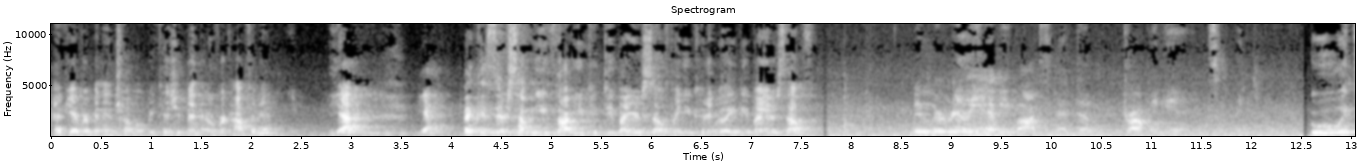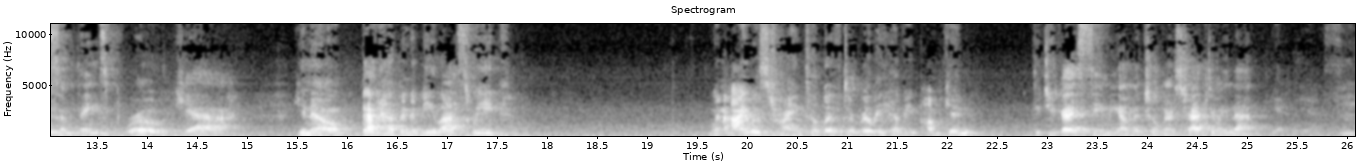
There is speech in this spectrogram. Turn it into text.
Have you ever been in trouble because you've been overconfident? Yeah? Yeah. Like, is there something you thought you could do by yourself but you couldn't really do by yourself? Move a really heavy box and end up dropping it and some things broke. Ooh, and some things broke. Yeah. You know, that happened to me last week. When I was trying to lift a really heavy pumpkin, did you guys see me on the children's chat doing that? Yes. Yes.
